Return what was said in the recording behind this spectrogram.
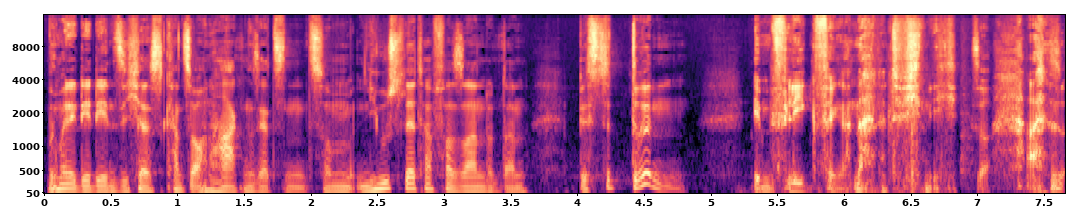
Wenn du dir den sicherst, kannst du auch einen Haken setzen zum Newsletter-Versand und dann bist du drin im Fliegenfinger. Nein, natürlich nicht. So, also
